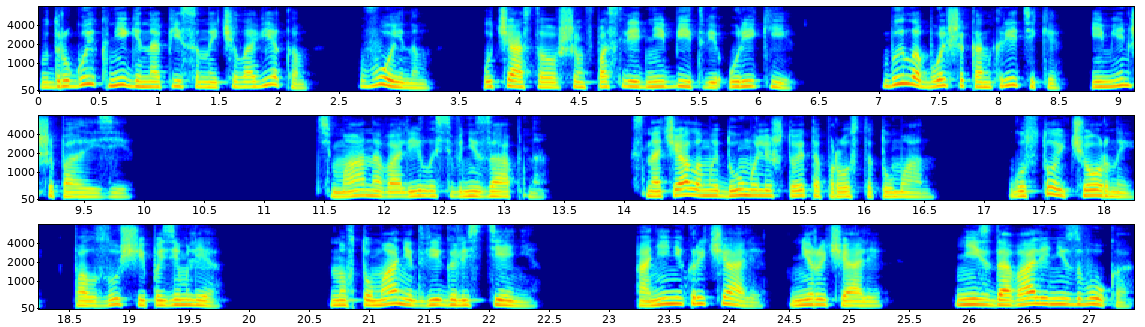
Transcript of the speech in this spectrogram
В другой книге, написанной человеком, воином, участвовавшим в последней битве у реки, было больше конкретики и меньше поэзии. Тьма навалилась внезапно. Сначала мы думали, что это просто туман. Густой, черный, ползущий по земле. Но в тумане двигались тени. Они не кричали, не рычали, не издавали ни звука.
